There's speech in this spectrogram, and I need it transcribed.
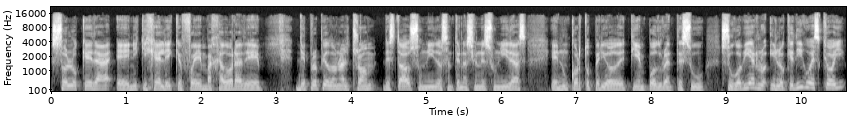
Solo queda Nikki Haley, que fue embajadora de, de propio Donald Trump de Estados Unidos ante Naciones Unidas en un corto periodo de tiempo durante su, su gobierno. Y lo que digo es que hoy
